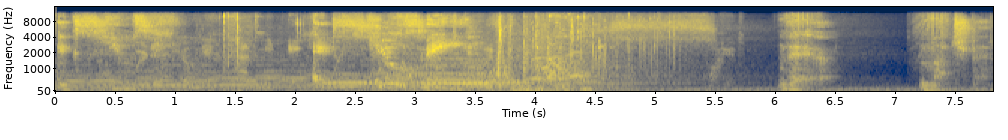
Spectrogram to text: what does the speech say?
Excuse me. Excuse me! There. Much better.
